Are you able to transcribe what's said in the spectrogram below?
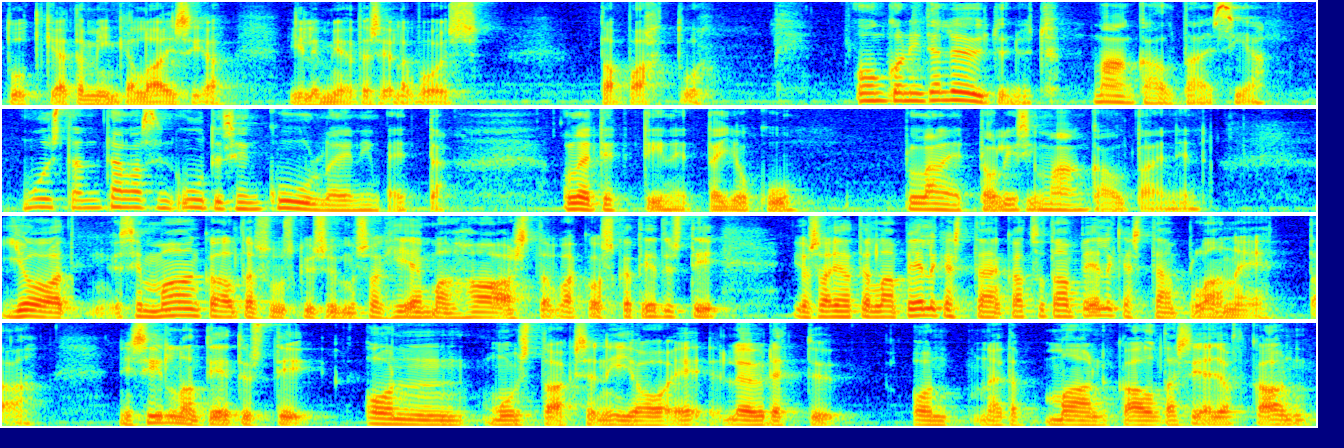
tutkia, että minkälaisia ilmiöitä siellä voisi tapahtua. Onko niitä löytynyt maankaltaisia? Muistan tällaisen uutisen kuulleeni, että oletettiin, että joku planeetta olisi maankaltainen. Joo, se maankaltaisuuskysymys on hieman haastava, koska tietysti jos ajatellaan pelkästään, katsotaan pelkästään planeettaa, niin silloin tietysti on muistaakseni jo e- löydetty on näitä maan kaltaisia, jotka on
